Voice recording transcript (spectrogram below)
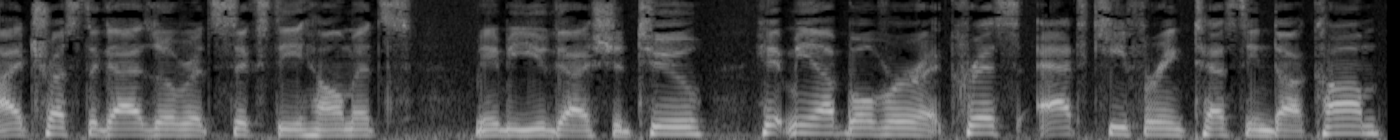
I trust the guys over at 6D Helmets. Maybe you guys should too. Hit me up over at chris at keeferincTesting.com.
